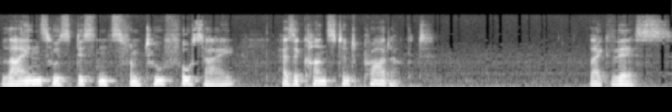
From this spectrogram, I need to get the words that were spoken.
lines whose distance from two foci has a constant product. Like this.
